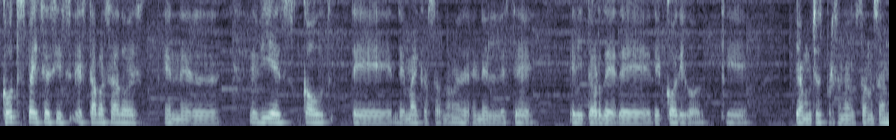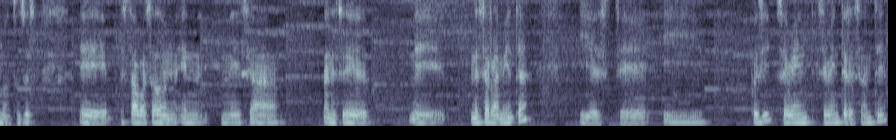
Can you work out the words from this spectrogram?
CodeSpaces está basado en el VS Code de, Microsoft, en el este editor de, código que ya muchas personas lo están usando. Entonces eh, está basado en, esa en ese eh, en esa herramienta. Y este y pues sí se ve se ve interesante.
